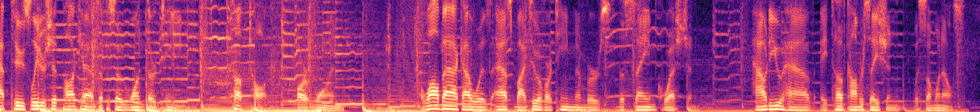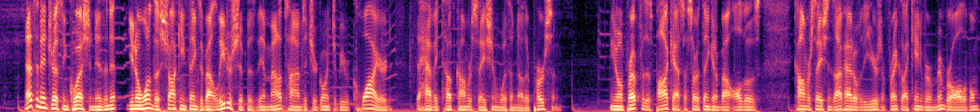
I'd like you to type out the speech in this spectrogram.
Aptus Leadership Podcast, episode 113 Tough Talk, Part 1. A while back, I was asked by two of our team members the same question How do you have a tough conversation with someone else? That's an interesting question, isn't it? You know, one of the shocking things about leadership is the amount of times that you're going to be required to have a tough conversation with another person. You know, in prep for this podcast, I started thinking about all those conversations I've had over the years, and frankly, I can't even remember all of them.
